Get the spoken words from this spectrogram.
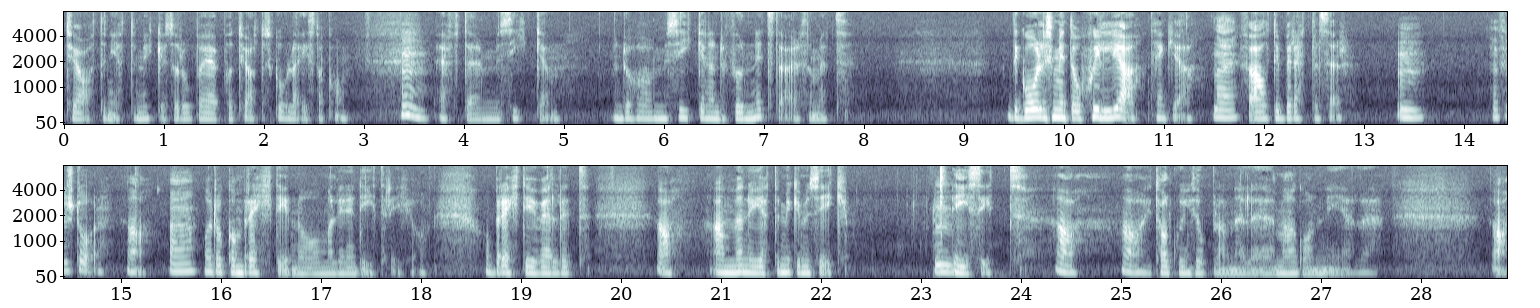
teatern jättemycket. Så då började jag på teaterskola i Stockholm Mm. efter musiken. Men då har musiken ändå funnits där som ett... Det går liksom inte att skilja, tänker jag. Nej. För allt är berättelser. Mm. Jag förstår. Ja. Ja. Och då kom Brecht in och Marlene Dietrich. Och, och Brecht är ju väldigt... Ja, använder ju jättemycket musik Mm. i sitt... Ja, ja, i Tolkningsoperan eller Mahagoni eller... Ja,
